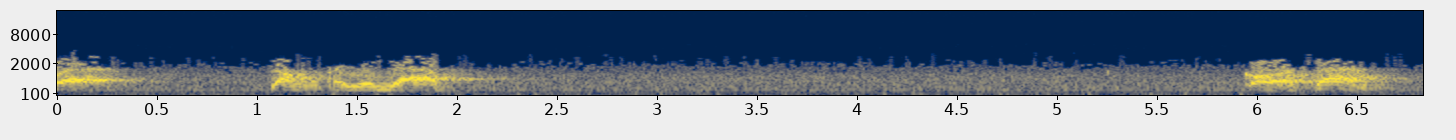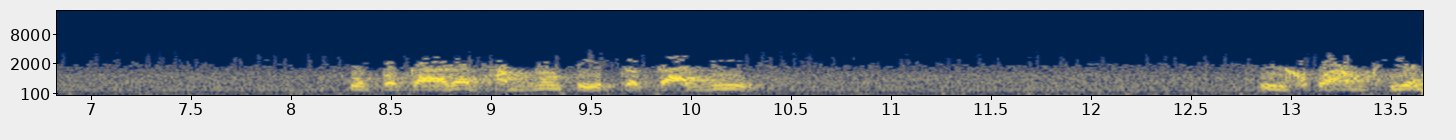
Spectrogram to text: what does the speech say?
ว่าต้องพยายาม ก่อสร้างอุปการะธรรมทั้งสี่ประการนี้ คือความเพียร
